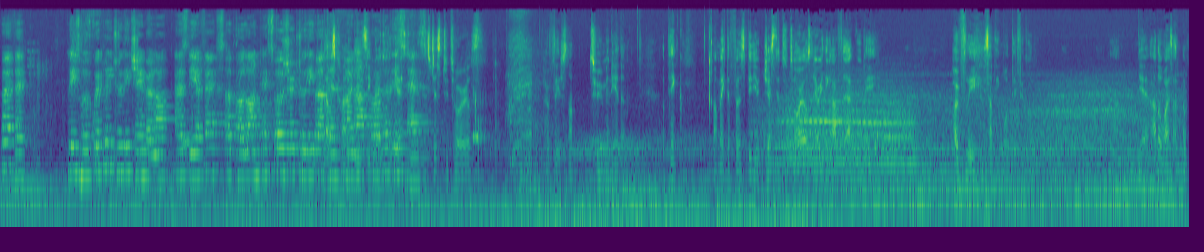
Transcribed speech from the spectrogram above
Perfect. Please move quickly to the chamber lock as the effects of prolonged exposure to the button are not part of this test. It's just tutorials. Hopefully it's not too many of them. I think I'll make the first video just the tutorials and everything after that will be hopefully something more difficult. Uh, yeah, otherwise I, I'm,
